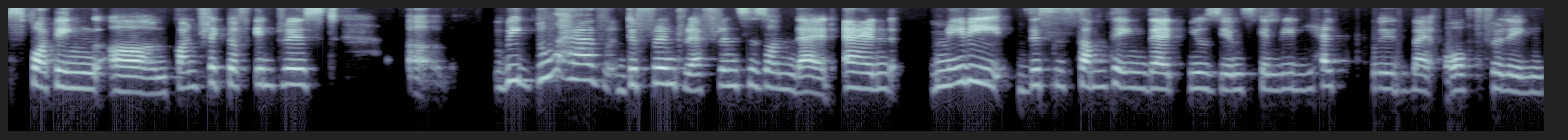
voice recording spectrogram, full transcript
spotting um, conflict of interest, uh, we do have different references on that and maybe this is something that museums can really help with by offering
